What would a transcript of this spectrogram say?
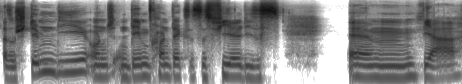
also stimmen die? Und in dem Kontext ist es viel dieses ähm, ja,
